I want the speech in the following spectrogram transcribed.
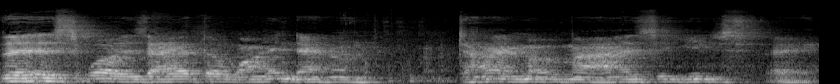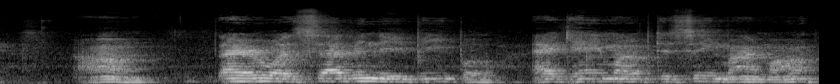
this was at the wind down time of my ICU stay. Um, there was 70 people that came up to see my mom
